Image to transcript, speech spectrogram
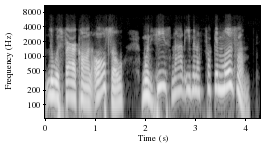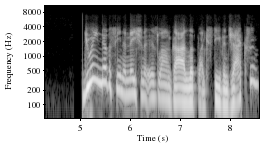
Louis Farrakhan also when he's not even a fucking Muslim. You ain't never seen a Nation of Islam guy look like Stephen Jackson.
